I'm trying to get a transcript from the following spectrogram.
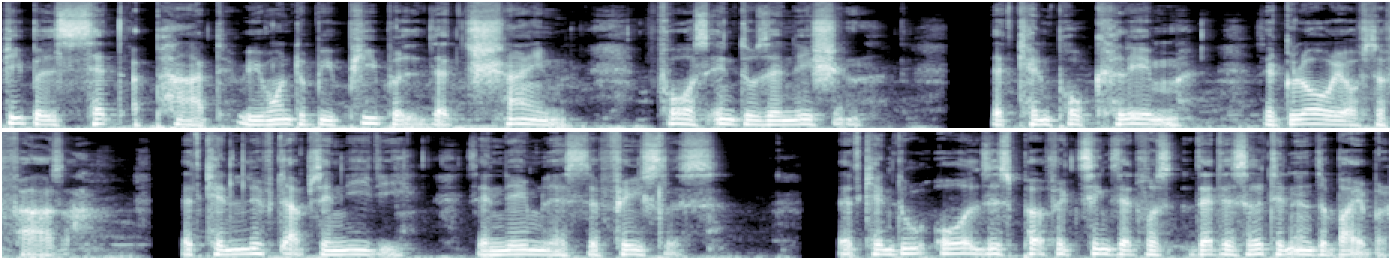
people set apart. We want to be people that shine forth into the nation, that can proclaim the glory of the Father, that can lift up the needy, the nameless, the faceless, that can do all these perfect things that was that is written in the Bible,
